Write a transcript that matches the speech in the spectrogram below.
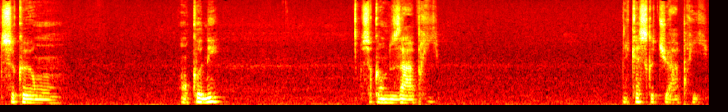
ce qu'on on connaît, ce qu'on nous a appris. Mais qu'est-ce que tu as appris?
